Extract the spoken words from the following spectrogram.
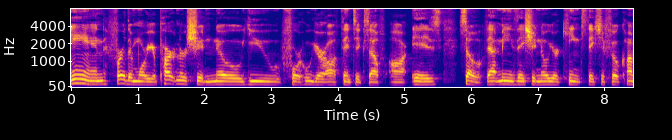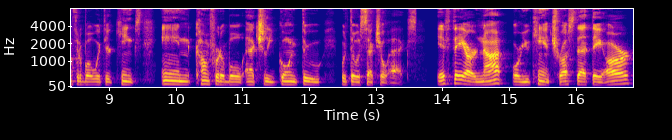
And furthermore, your partner should know you for who your authentic self are is. So that means they should know your kinks. They should feel comfortable with your kinks and comfortable actually going through with those sexual acts. If they are not, or you can't trust that they are,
